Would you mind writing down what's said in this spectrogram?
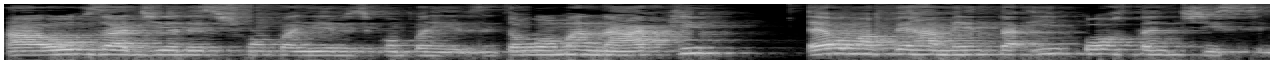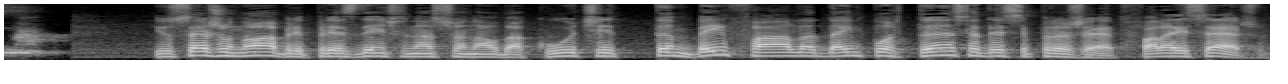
à ousadia desses companheiros e companheiras. Então, o Almanac é uma ferramenta importantíssima. E o Sérgio Nobre, presidente nacional da CUT, também fala da importância desse projeto. Fala aí, Sérgio.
